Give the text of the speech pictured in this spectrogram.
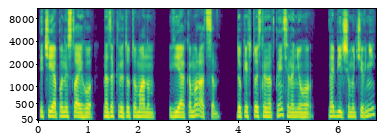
Течія понесла його на закриту туманом Віа Камораца, доки хтось не наткнеться на нього на більшому човні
